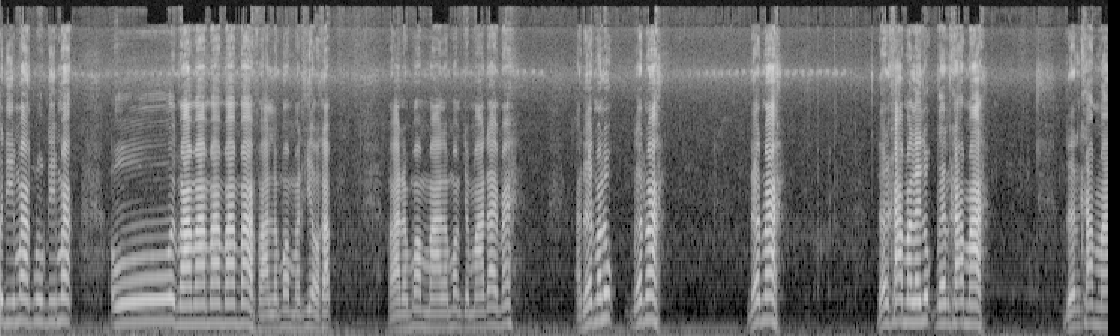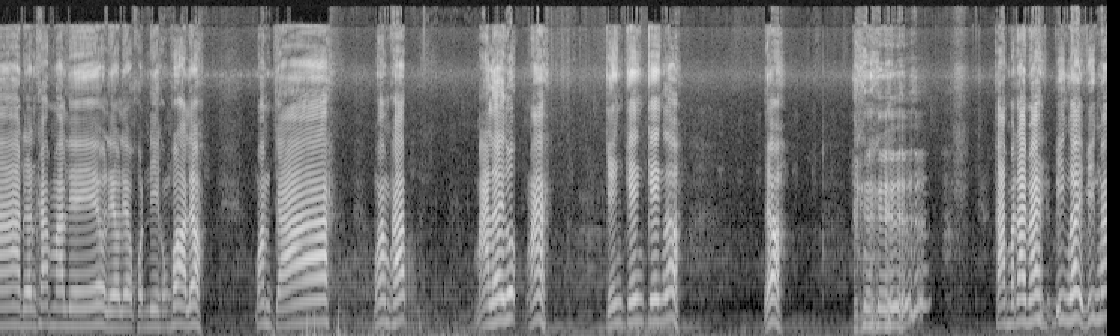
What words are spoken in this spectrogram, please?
ยดีมากลูกดีมาก โอ้ยมามามามามาพาละม่อมมาเที่ยวครับพาละม่อมมาละม่อมจะมาได้ไหมอะเดินมาลูกเดินมา เดินมา เดินข้ามมาเลยลูก เดินข้ามมา เดินข้ามมา เดินข้ามมาเร็วเร็วเร็วคนดีของพ่อเร็วม่อมจ๋าม่อมครับ มาเลยลูก มา เก่งเก่งเก่งแล้วเร็วข้ามมาได้ไหมวิ่งเลยวิ่งมา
